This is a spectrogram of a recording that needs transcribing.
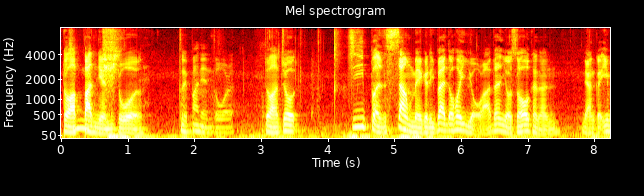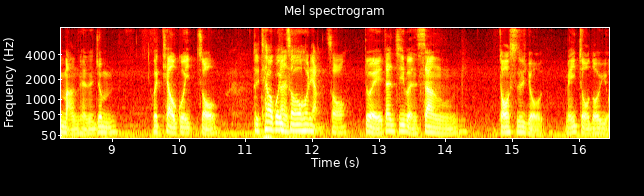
对啊，半年多了，对，半年多了，对啊，就基本上每个礼拜都会有啊，但有时候可能两个一忙，可能就会跳过一周，对，跳过一周或两周，对，但基本上都是有，每一周都有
